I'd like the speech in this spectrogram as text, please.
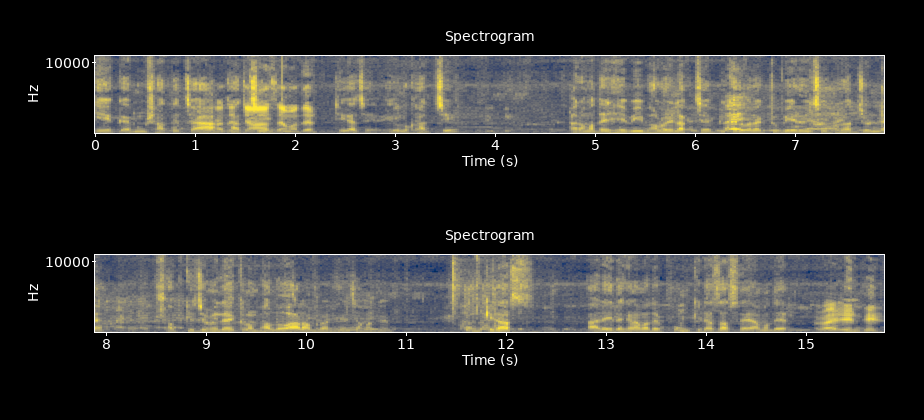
কেক এবং সাথে চা খাচ্ছি। আমাদের। ঠিক আছে এগুলো খাচ্ছি। আর আমাদের হেভি ভালোই লাগছে বিকেলবেলা একটু বের হয়েছি ঘোরার জন্যে। সব কিছু মিলে একদম ভালো। আর আমরা নিয়েছি আমাদের পঙ্কিরাস। আর এই দেখেন আমাদের পঙ্কিরাস আছে আমাদের রয়্যাল এনফিল্ড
